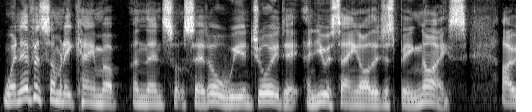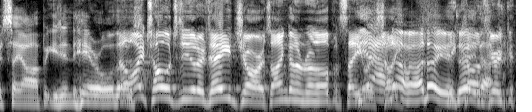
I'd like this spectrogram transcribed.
whenever somebody came up and then sort of said, "Oh, we enjoyed it," and you were saying, "Oh, they're just being nice," I would say, "Ah, but you didn't hear all those." No, I told you the other day, George. I'm going to run up and say you're Yeah, I shy. know, I know you're doing because that. you're.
